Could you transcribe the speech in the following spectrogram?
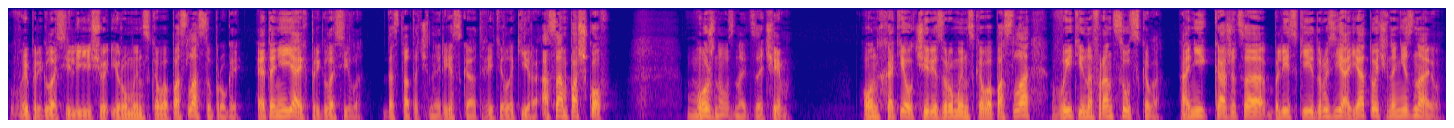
вы пригласили еще и румынского посла с супругой? Это не я их пригласила, достаточно резко ответила Кира. А сам Пашков. Можно узнать зачем? Он хотел через румынского посла выйти на французского. Они, кажется, близкие друзья, я точно не знаю.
